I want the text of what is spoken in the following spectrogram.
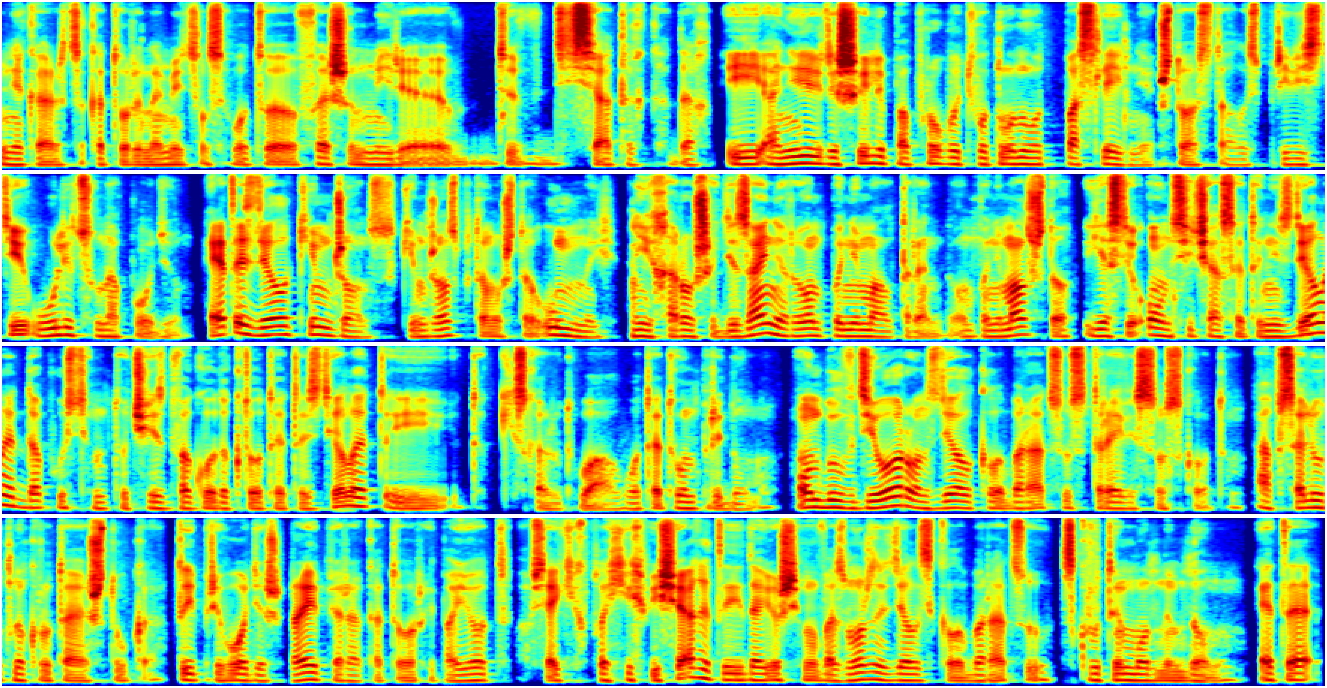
мне кажется, который наметился вот в фэшн-мире в десятых годах. И они решили попробовать вот, ну, вот последнее, что осталось, привести улицу на подиум. Это сделал Ким Джонс. Ким Джонс, потому что умный и хороший дизайнер, и он понимал тренды. Он понимал, что если он сейчас это не сделает, допустим, то через два года кто-то это сделает, и такие скажут, вау, вот это он придумал. Он был в Dior, он сделал коллаборацию с Трэвисом Скоттом. Абсолютно крутая штука. Ты приводишь рэпера, который поет о всяких плохих вещах, и ты даешь ему возможность сделать коллаборацию с крутым модным домом. Это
